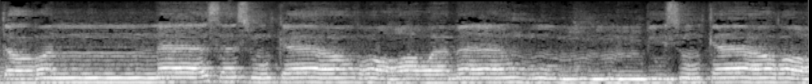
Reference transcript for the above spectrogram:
وترى الناس سكارى وما هم بسكارى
